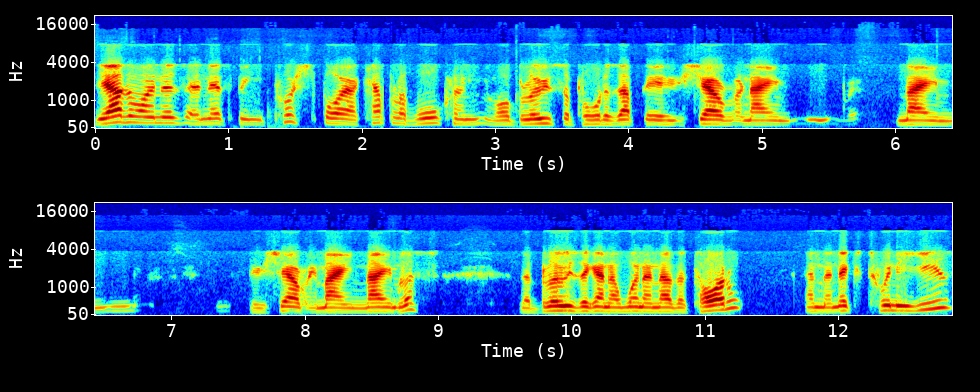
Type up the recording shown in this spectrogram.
The other one is, and that's been pushed by a couple of Auckland or Blues supporters up there who shall remain name who shall remain nameless. The Blues are going to win another title in the next 20 years.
